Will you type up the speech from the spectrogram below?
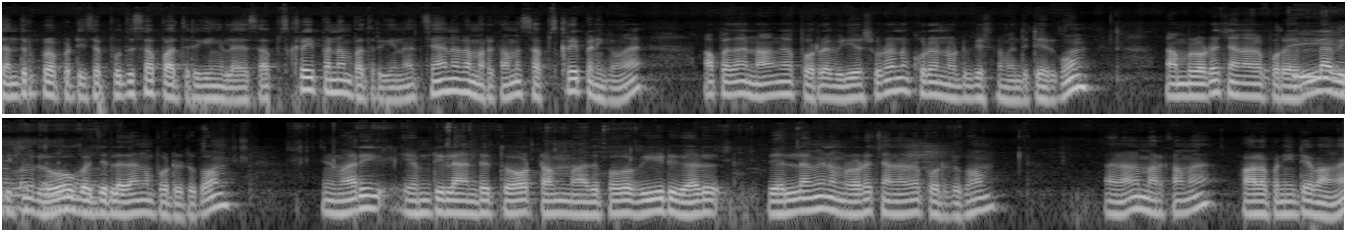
சந்திர ப்ராப்பர்ட்டிஸை புதுசாக பார்த்துருக்கீங்களே சப்ஸ்கிரைப் பண்ணால் பார்த்துருக்கீங்கன்னா சேனலை மறக்காமல் சப்ஸ்கிரைப் பண்ணிக்கோங்க. அப்போ தான் நாங்கள் போடுற வீடியோஸ் உடனுக்குடன் நோட்டிஃபிகேஷன் வந்துகிட்டே இருக்கும். நம்மளோட சேனலில் போடுற எல்லா வீடியோஸும் லோ பட்ஜெட்டில் தாங்க போட்டுட்ருக்கோம். இது மாதிரி எம்டி லேண்டு தோட்டம் அது போக வீடுகள் இது எல்லாமே நம்மளோட சேனலில் போட்டுருக்கோம் அதனால் மறக்காமல் ஃபாலோ பண்ணிகிட்டே வாங்க.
